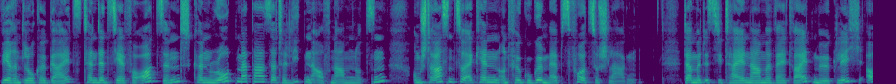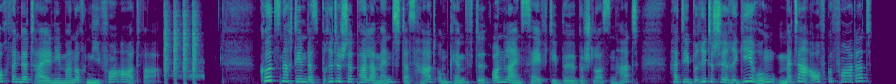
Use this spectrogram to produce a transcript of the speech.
Während Local Guides tendenziell vor Ort sind, können Roadmapper Satellitenaufnahmen nutzen, um Straßen zu erkennen und für Google Maps vorzuschlagen. Damit ist die Teilnahme weltweit möglich, auch wenn der Teilnehmer noch nie vor Ort war. Kurz nachdem das britische Parlament das hart umkämpfte Online Safety Bill beschlossen hat, hat die britische Regierung Meta aufgefordert,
